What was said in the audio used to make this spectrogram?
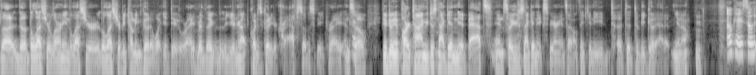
The, the the less you're learning, the less you're the less you're becoming good at what you do, right? Mm-hmm. The- the- you're not quite as good at your craft, so to speak, right? And so if you're doing it part time, you're just not getting the at bats, and so you're just not getting the experience. I don't think you need to to, to be good at it. You know, hmm. Okay, so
